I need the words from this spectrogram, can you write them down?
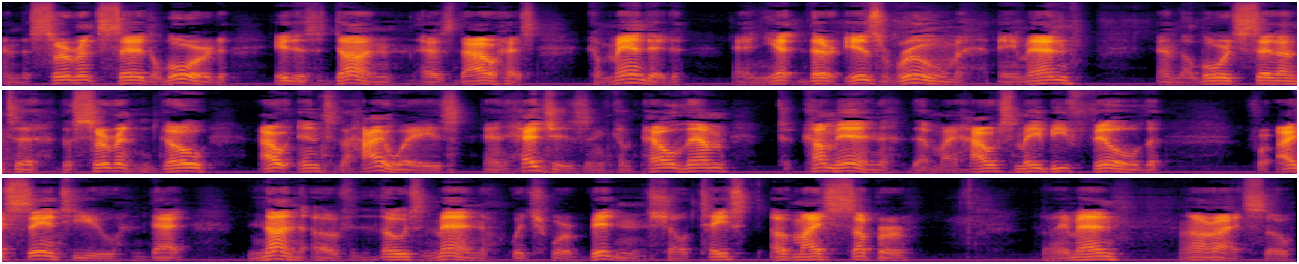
And the servant said, Lord, it is done as thou hast commanded, and yet there is room. Amen. And the Lord said unto the servant, Go out into the highways and hedges, and compel them to come in, that my house may be filled. For I say unto you, that None of those men which were bidden shall taste of my supper. Amen. All right, so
